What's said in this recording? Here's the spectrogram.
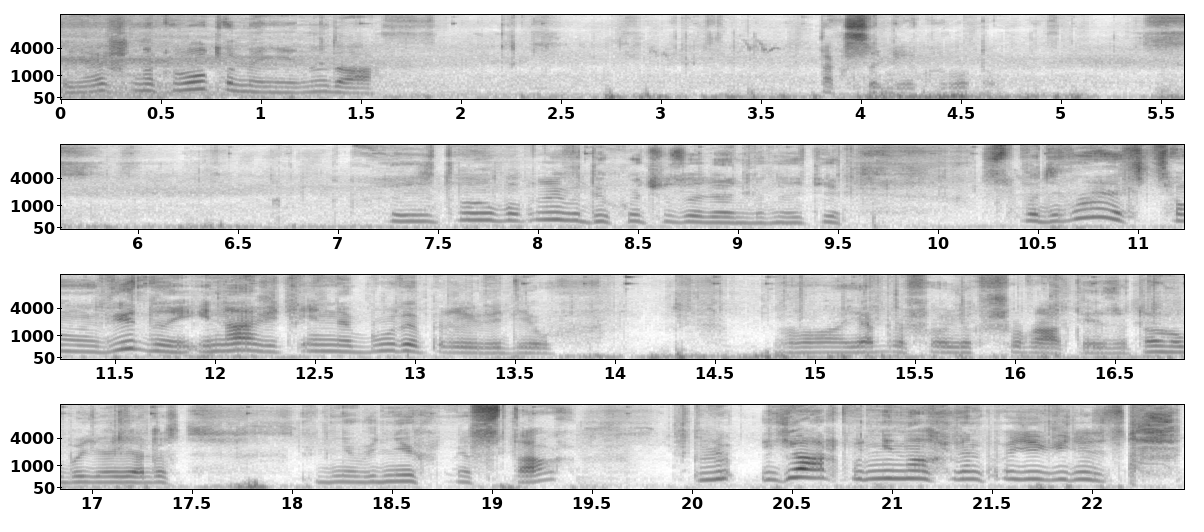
Звісно, круто мені, ну да. Так собі круто. І з того приводу хочу зарядно знайти. Сподіваюсь, в цьому відео і навіть і не буде привідів. Ну, а я пішов їх шукати. Із-за того, бо я зараз в одних містах. Плю- Як вони нахрен появились?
